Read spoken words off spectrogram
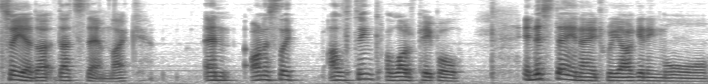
so yeah, that, that's them. Like, and honestly, I think a lot of people in this day and age, we are getting more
